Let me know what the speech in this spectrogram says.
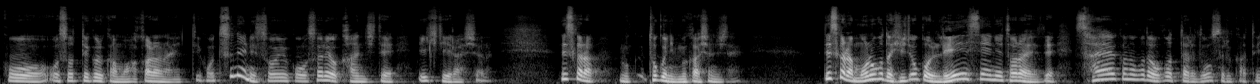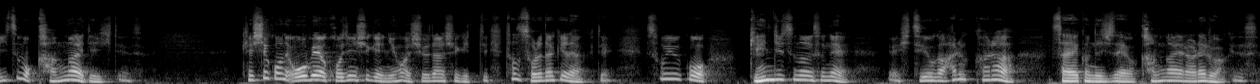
こう襲ってくるかもわからないっていうこう常にそういうこう恐れを感じて生きていらっしゃる。ですから特に昔の時代。ですから物事を非常にこう冷静に捉えて最悪のことが起こったらどうするかっていつも考えて生きてるんです決してこうね、欧米は個人主義、日本は集団主義って、ただそれだけじゃなくて、そういうこう、現実のですね、必要があるから、最悪の時代を考えられるわけです。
